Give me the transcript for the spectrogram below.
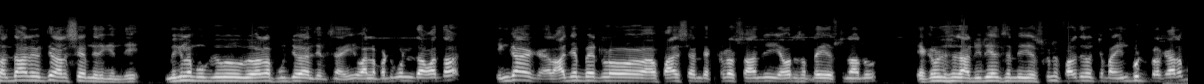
సర్దార్ అనే వ్యక్తిని అరెస్ట్ చేయడం జరిగింది. మిగిలిన ముగ్గురు వివరాలు పూర్తి వివరాలు తెలిసినాయి. వాళ్ళని పట్టుకున్న తర్వాత ఇంకా రాజంపేటలో ఫారెస్ట్ అంటే ఎక్కడ వస్తుంది ఎవరు సప్లై చేస్తున్నారు ఎక్కడ నుంచి ఆ డీటెయిల్స్ అన్ని చేసుకుని ఫర్దర్ వచ్చే మన ఇన్పుట్ ప్రకారం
